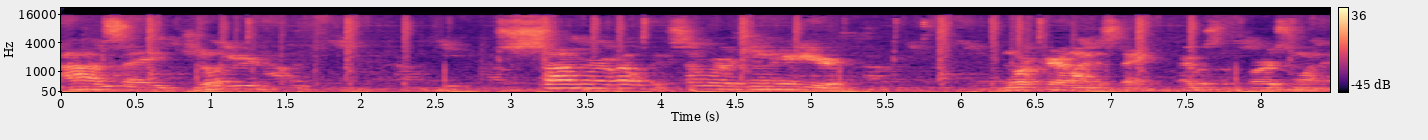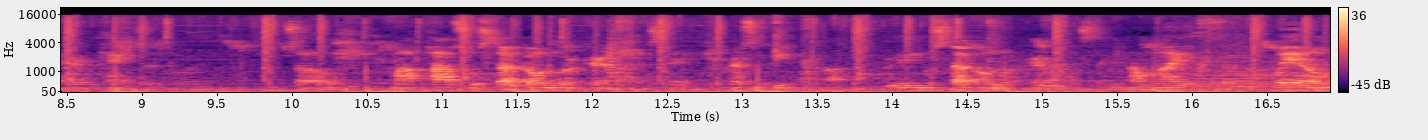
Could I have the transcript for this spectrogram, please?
I'll say junior summer, okay, summer of junior year, North Carolina State. That was the first one that ever came to the. So my pops was stuck on North Carolina State. Rest in peace, my pops. He was stuck on North Carolina State. I'm like, well,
